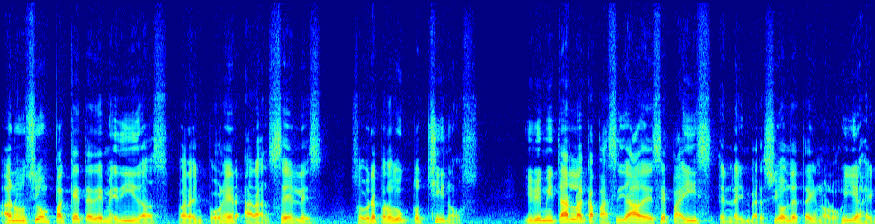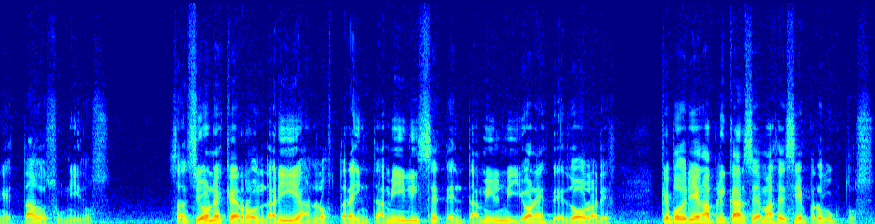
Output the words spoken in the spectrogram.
anunció un paquete de medidas para imponer aranceles sobre productos chinos y limitar la capacidad de ese país en la inversión de tecnologías en Estados Unidos. Sanciones que rondarían los 30 mil y 70 mil millones de dólares que podrían aplicarse a más de 100 productos.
